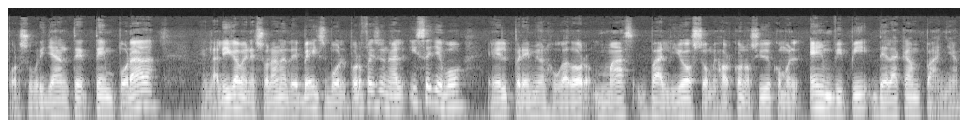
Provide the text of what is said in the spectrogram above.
por su brillante temporada en la Liga Venezolana de Béisbol Profesional y se llevó el premio al jugador más valioso, mejor conocido como el MVP de la campaña,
